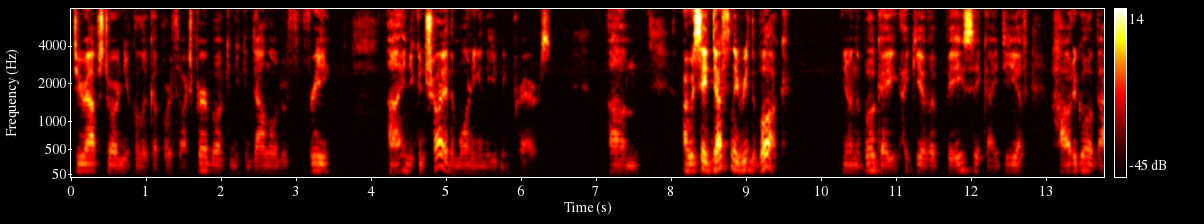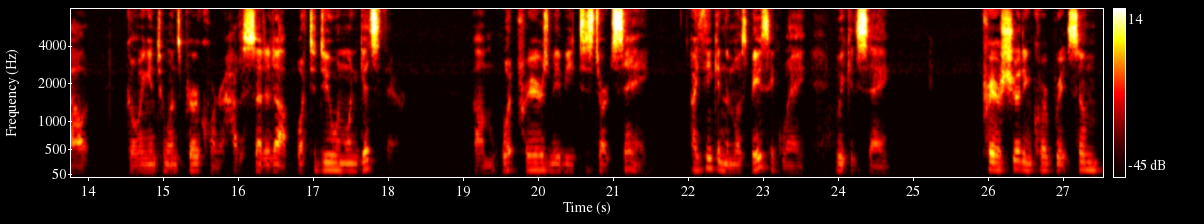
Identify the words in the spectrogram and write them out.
to your app store and you can look up Orthodox Prayer Book and you can download it for free. Uh, and you can try the morning and the evening prayers. Um, I would say definitely read the book you know, in the book, I, I give a basic idea of how to go about going into one's prayer corner, how to set it up, what to do when one gets there, um, what prayers maybe to start saying. I think, in the most basic way, we could say prayer should incorporate some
